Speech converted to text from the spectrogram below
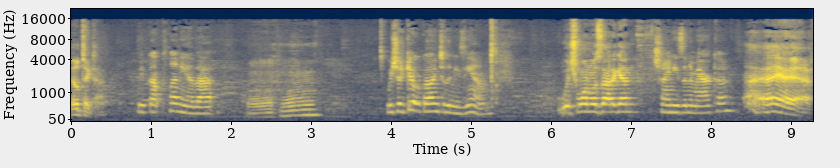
It'll take time. We've got plenty of that. Mm-hmm. We should get going to the museum. Which one was that again? Chinese in America? Ah, Yeah, yeah, yeah.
